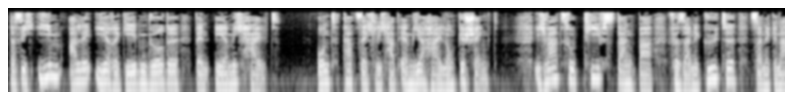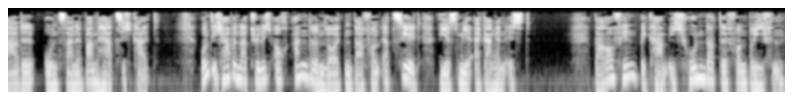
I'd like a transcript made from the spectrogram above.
dass ich ihm alle Ehre geben würde, wenn er mich heilt. Und tatsächlich hat er mir Heilung geschenkt. Ich war zutiefst dankbar für seine Güte, seine Gnade und seine Barmherzigkeit. Und ich habe natürlich auch anderen Leuten davon erzählt, wie es mir ergangen ist. Daraufhin bekam ich Hunderte von Briefen,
